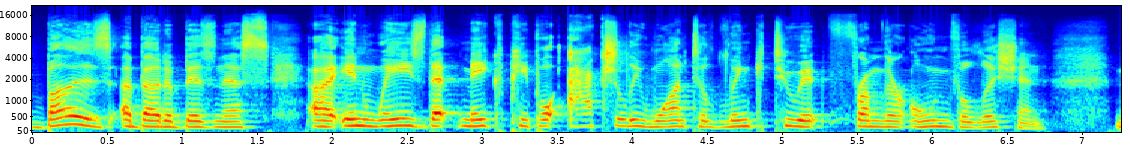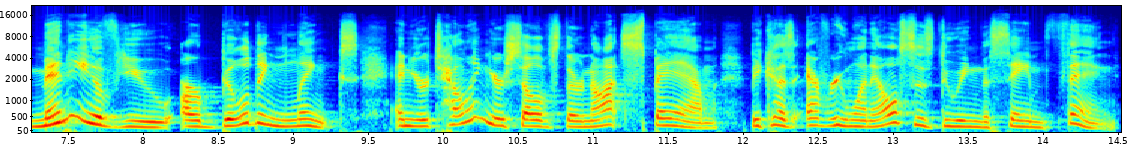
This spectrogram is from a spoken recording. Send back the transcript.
buzz about a business uh, in ways that make people actually want to link to it from their own volition. Many of you are building links and you're telling yourselves they're not spam because everyone else is doing the same thing.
